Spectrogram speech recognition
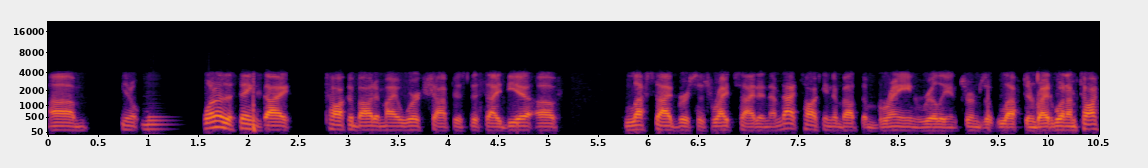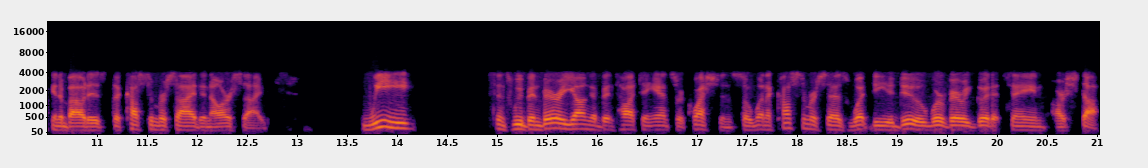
Um, you know, one of the things I talk about in my workshop is this idea of left side versus right side. And I'm not talking about the brain really in terms of left and right. What I'm talking about is the customer side and our side we, since we've been very young, have been taught to answer questions. So when a customer says, What do you do? we're very good at saying our stuff.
